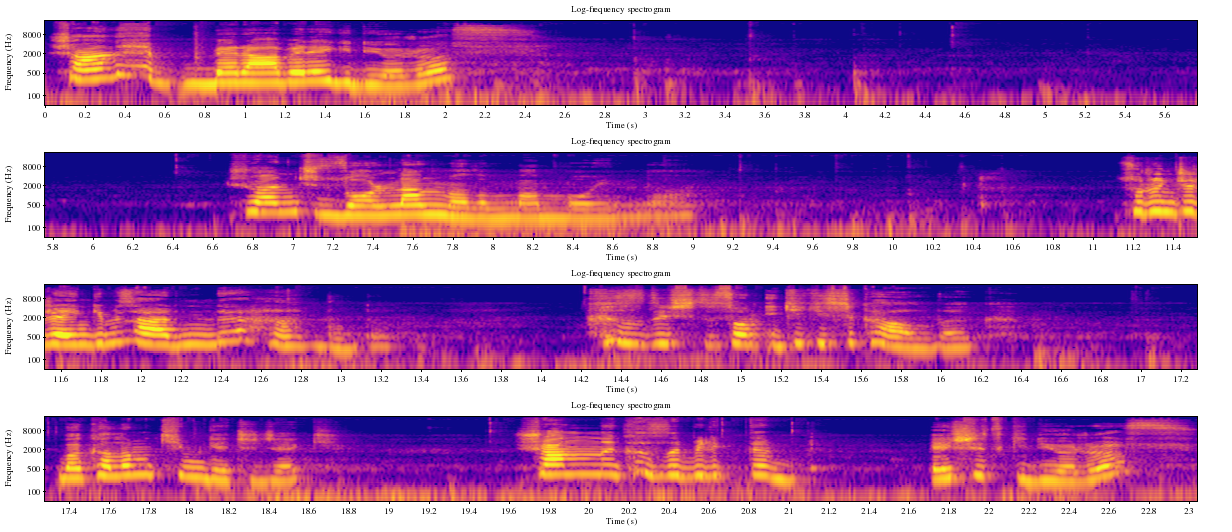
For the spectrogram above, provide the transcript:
Şu an hep berabere gidiyoruz. Şu an hiç zorlanmadım ben bu oyunda. Turuncu rengimiz halinde. ha burada. Kız düştü. Son iki kişi kaldık. Bakalım kim geçecek. Şu an kızla birlikte eşit gidiyoruz.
